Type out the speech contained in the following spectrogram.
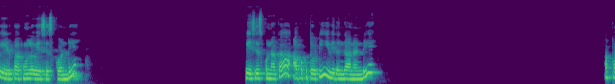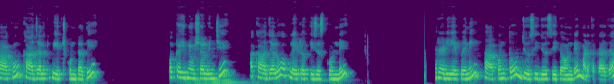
వేడి పాకంలో వేసేసుకోండి. వేసేసుకున్నాక అపకతోటి ఈ విధంగా అనండి ఆ పాకం కాజాలకి పీర్చుకుంటుంది. ఒక ఐదు నిమిషాల నుంచి ఆ కాజాలు ఒక ప్లేట్లోకి తీసేసుకోండి. రెడీ అయిపోయినాయి. పాకంతో జ్యూసీ జ్యూసీగా ఉండే మడత కాజా.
